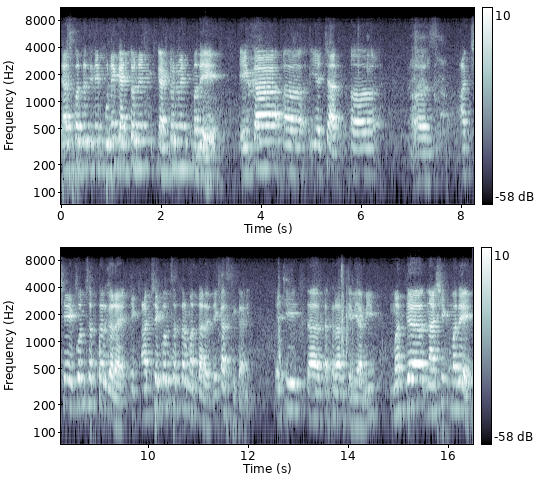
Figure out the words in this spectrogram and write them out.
त्याच पद्धतीने पुणे कॅन्टोनमेंट कॅन्टोनमेंटमध्ये एका अं, याच्यात अं, अं, आठशे एकोणसत्तर घर आहे एक आठशे एकोणसत्तर मतदार आहेत एकाच ठिकाणी. याची तक्रार केली आम्ही. मध्य नाशिकमध्ये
